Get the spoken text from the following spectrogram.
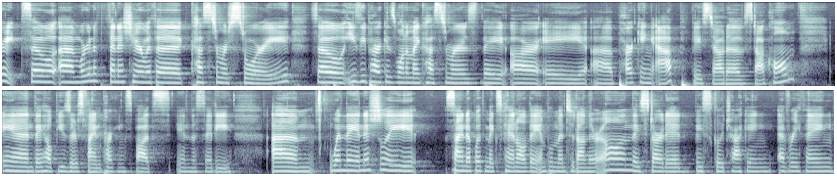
Great. So um, we're going to finish here with a customer story. So EasyPark is one of my customers. They are a uh, parking app based out of Stockholm, and they help users find parking spots in the city. Um, when they initially signed up with Mixpanel, they implemented on their own. They started basically tracking everything.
